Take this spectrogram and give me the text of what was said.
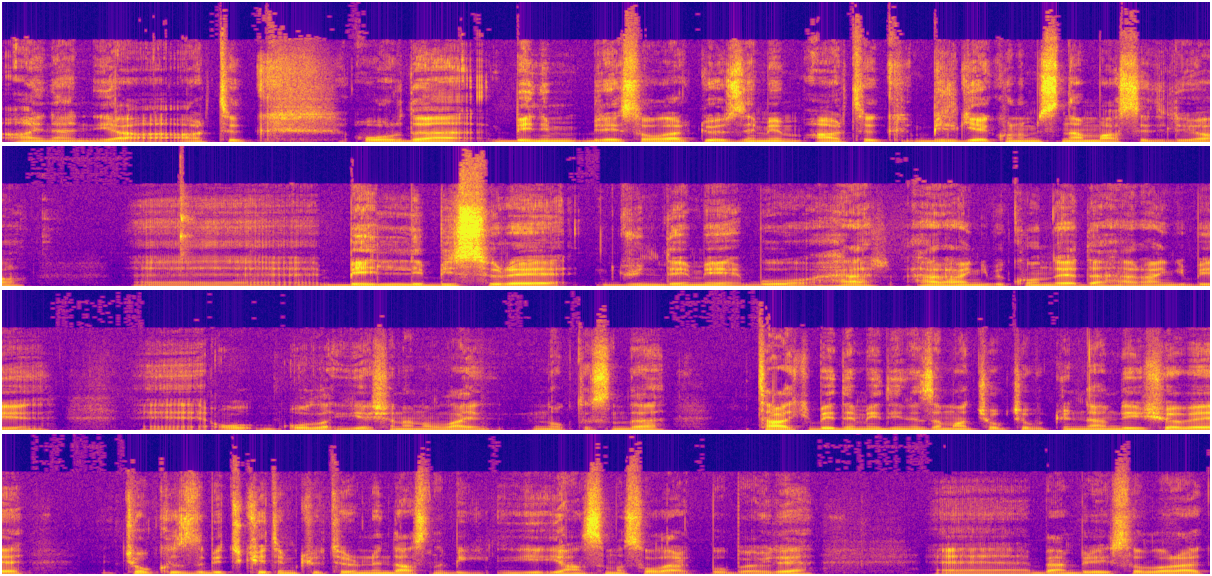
Aynen ya artık orada benim bireysel olarak gözlemim artık bilgi ekonomisinden bahsediliyor. Ee, belli bir süre gündemi bu her herhangi bir konuda ya da herhangi bir e, o, ola, yaşanan olay noktasında takip edemediğiniz zaman çok çabuk gündem değişiyor ve çok hızlı bir tüketim kültürünün de aslında bir yansıması olarak bu böyle. Ee, ben bireysel olarak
